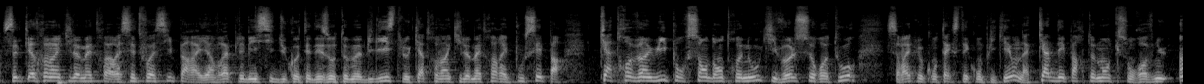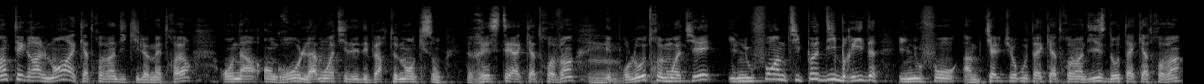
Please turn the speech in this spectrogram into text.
C'est le 80 km/h. Et cette fois-ci, pareil, un vrai plébiscite du côté des automobilistes. Le 80 km/h est poussé par 88% d'entre nous qui veulent ce retour. C'est vrai que le contexte est compliqué. On a quatre départements qui sont revenus intégralement à 90 km/h. On a en gros la moitié des départements qui sont restés à 80. Hmm. Et pour l'autre moitié, ils nous font un petit peu d'hybride. Ils nous font un, quelques routes à 90, d'autres à 80.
